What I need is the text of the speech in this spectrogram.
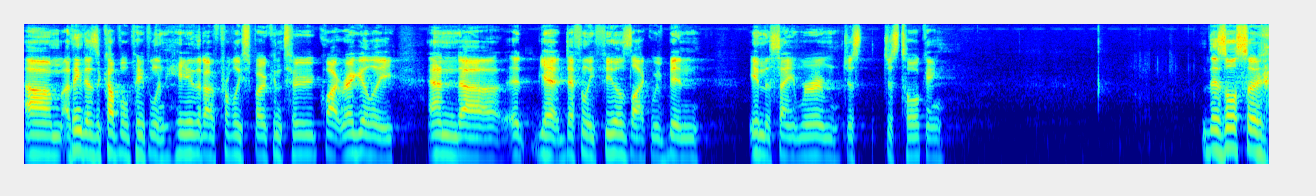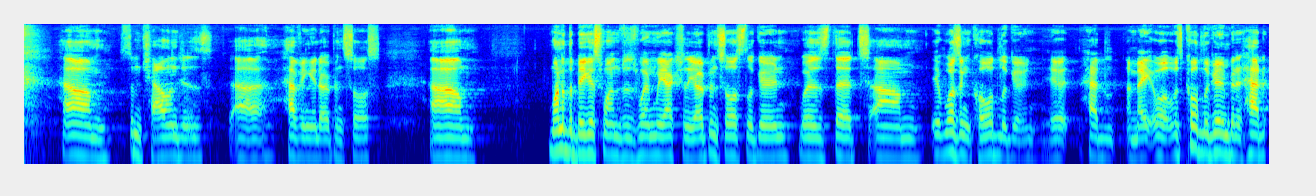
Um, I think there's a couple of people in here that I've probably spoken to quite regularly, and uh, it, yeah, it definitely feels like we've been in the same room just, just talking. There's also um, some challenges uh, having it open source. Um, one of the biggest ones was when we actually open sourced Lagoon was that um, it wasn't called Lagoon. It had, well, it was called Lagoon, but it had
